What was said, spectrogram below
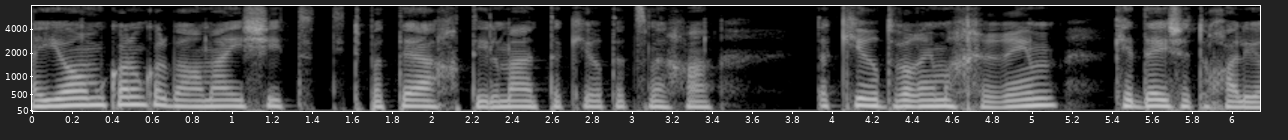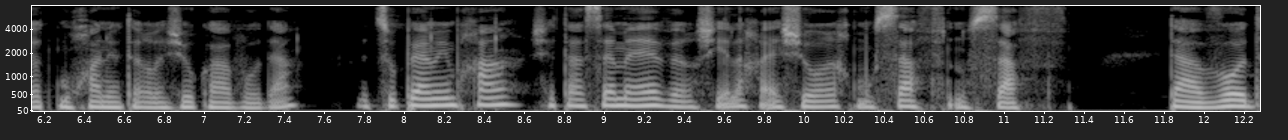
היום, קודם כל ברמה האישית, תתפתח, תלמד, תכיר את עצמך, תכיר דברים אחרים, כדי שתוכל להיות מוכן יותר לשוק העבודה. מצופה ממך שתעשה מעבר, שיהיה לך איזשהו ערך מוסף נוסף. תעבוד,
